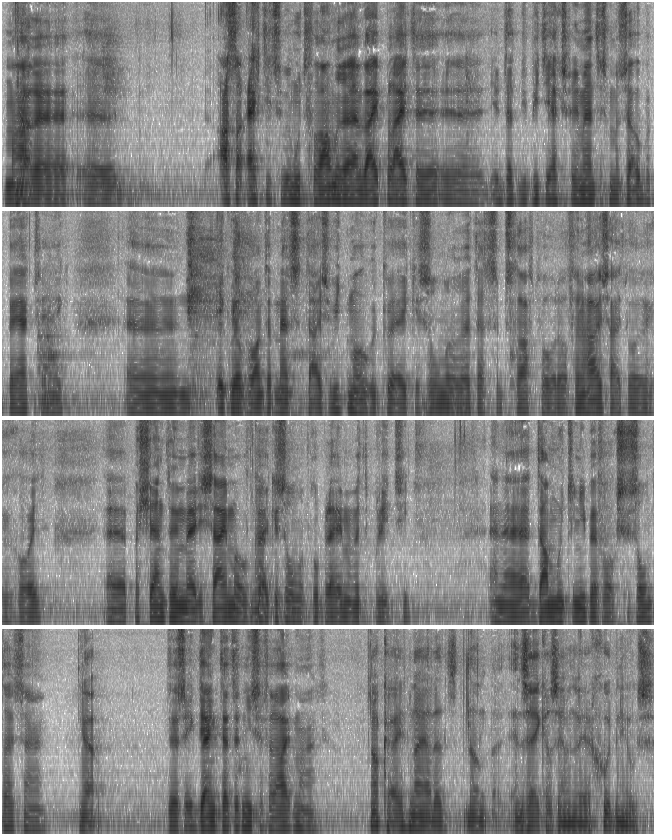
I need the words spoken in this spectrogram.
Maar eh, eh, als er echt iets moet veranderen en wij pleiten, eh dat experiment is maar zo beperkt, vind ik. Eh, ik wil gewoon dat mensen thuis wiet mogen kweken zonder eh, dat ze bestraft worden of hun huis uit worden gegooid. Patiënten hun medicijn mogen Ja. kweken zonder problemen met de politie. En dan moet je niet bij volksgezondheid zijn. Ja. Dus ik denk dat het niet zoveel uitmaakt. Oké, nou ja, dat is dan in zekere zin weer goed nieuws.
